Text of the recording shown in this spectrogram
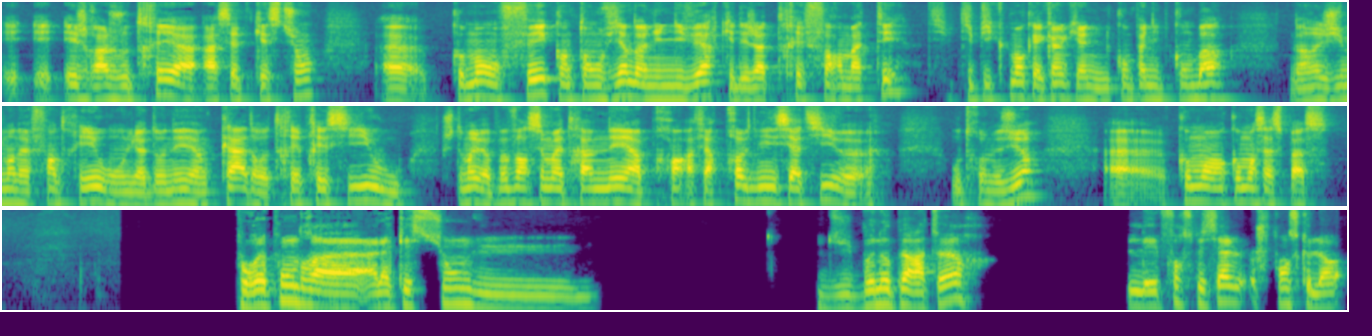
et, je rajouterais à, cette question, euh, comment on fait quand on vient d'un univers qui est déjà très formaté? Typiquement, quelqu'un qui a une compagnie de combat d'un régiment d'infanterie où on lui a donné un cadre très précis, où justement il ne va pas forcément être amené à, faire preuve d'initiative euh, outre mesure. comment, ça se passe? Pour répondre à, la question du bon opérateur, les forces spéciales, je pense que leur,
